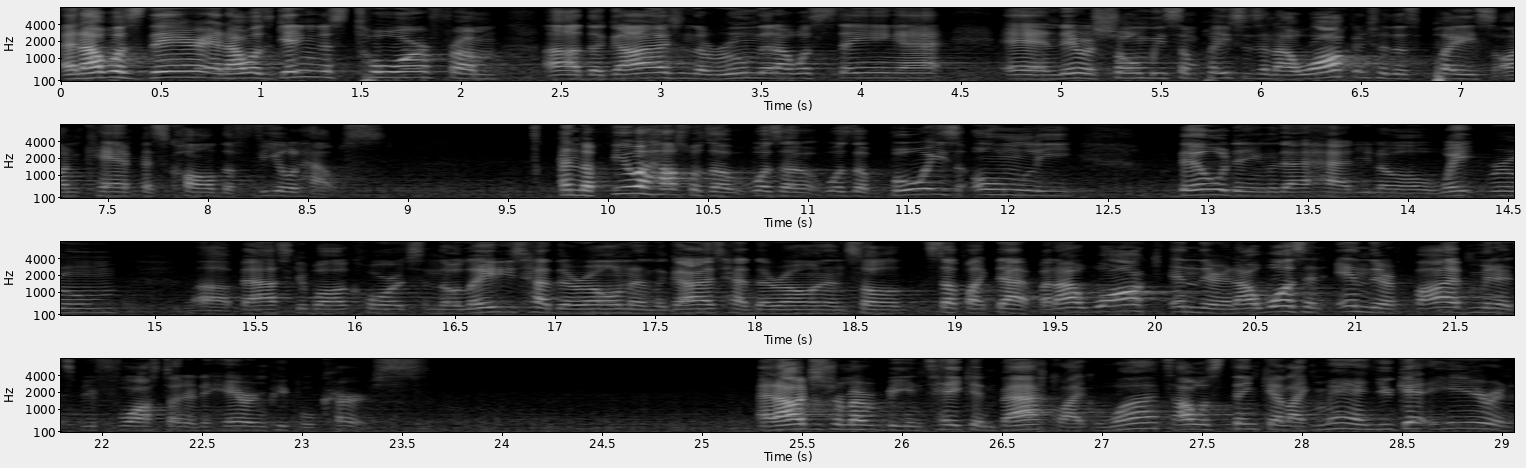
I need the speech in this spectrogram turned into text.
And I was there and I was getting this tour from uh, the guys in the room that I was staying at, and they were showing me some places. And I walked into this place on campus called the Field House. And the Field House was a, was a, was a boys only building that had, you know, a weight room, uh, basketball courts, and the ladies had their own and the guys had their own, and so stuff like that. But I walked in there, and I wasn't in there five minutes before I started hearing people curse. And I just remember being taken back, like, what? I was thinking, like, man, you get here, and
